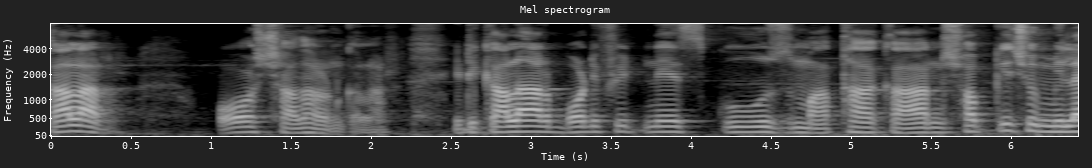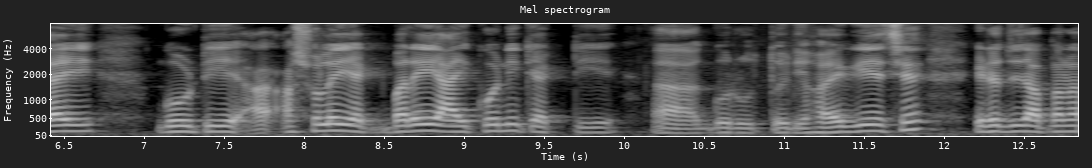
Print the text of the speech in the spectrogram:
কালার, অসাধারণ কালার। এটি কালার, বডি ফিটনেস, কুজ, মাথা, কান সব কিছু মিলাই গরুটি আসলেই একবারেই আইকনিক একটি গরু তৈরি হয়ে গিয়েছে। এটা যদি আপনারা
